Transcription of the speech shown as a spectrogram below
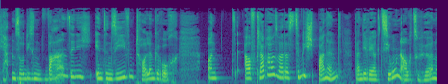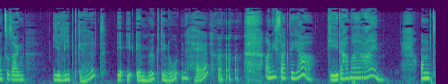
Die hatten so diesen wahnsinnig intensiven, tollen Geruch. Und auf Clubhouse war das ziemlich spannend, dann die Reaktion auch zu hören und zu sagen, ihr liebt Geld? Ihr, ihr, ihr mögt die Noten? Hä? und ich sagte, ja, geh da mal rein. Und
